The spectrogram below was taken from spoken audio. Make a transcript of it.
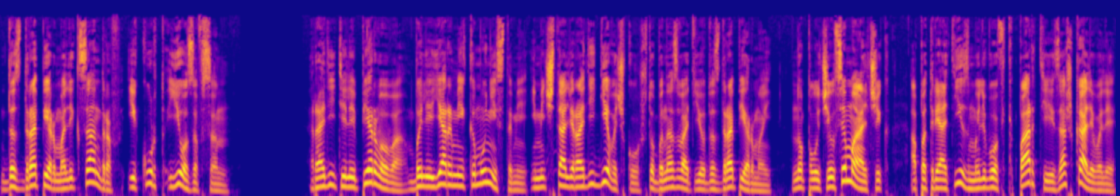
Доздроперм Александров и Курт Йозефсон. Родители первого были ярыми коммунистами и мечтали родить девочку, чтобы назвать ее Доздропермой. Но получился мальчик, а патриотизм и любовь к партии зашкаливали,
